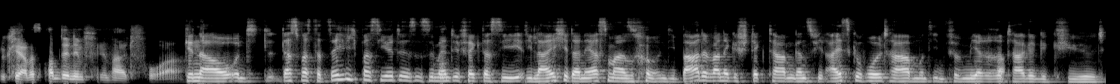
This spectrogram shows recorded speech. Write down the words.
Okay, aber es kommt in dem Film halt vor. Genau, und das, was tatsächlich passiert ist, ist im Endeffekt, dass sie die Leiche dann erstmal so in die Badewanne gesteckt haben, ganz viel Eis geholt haben und ihn für mehrere ja. Tage gekühlt,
